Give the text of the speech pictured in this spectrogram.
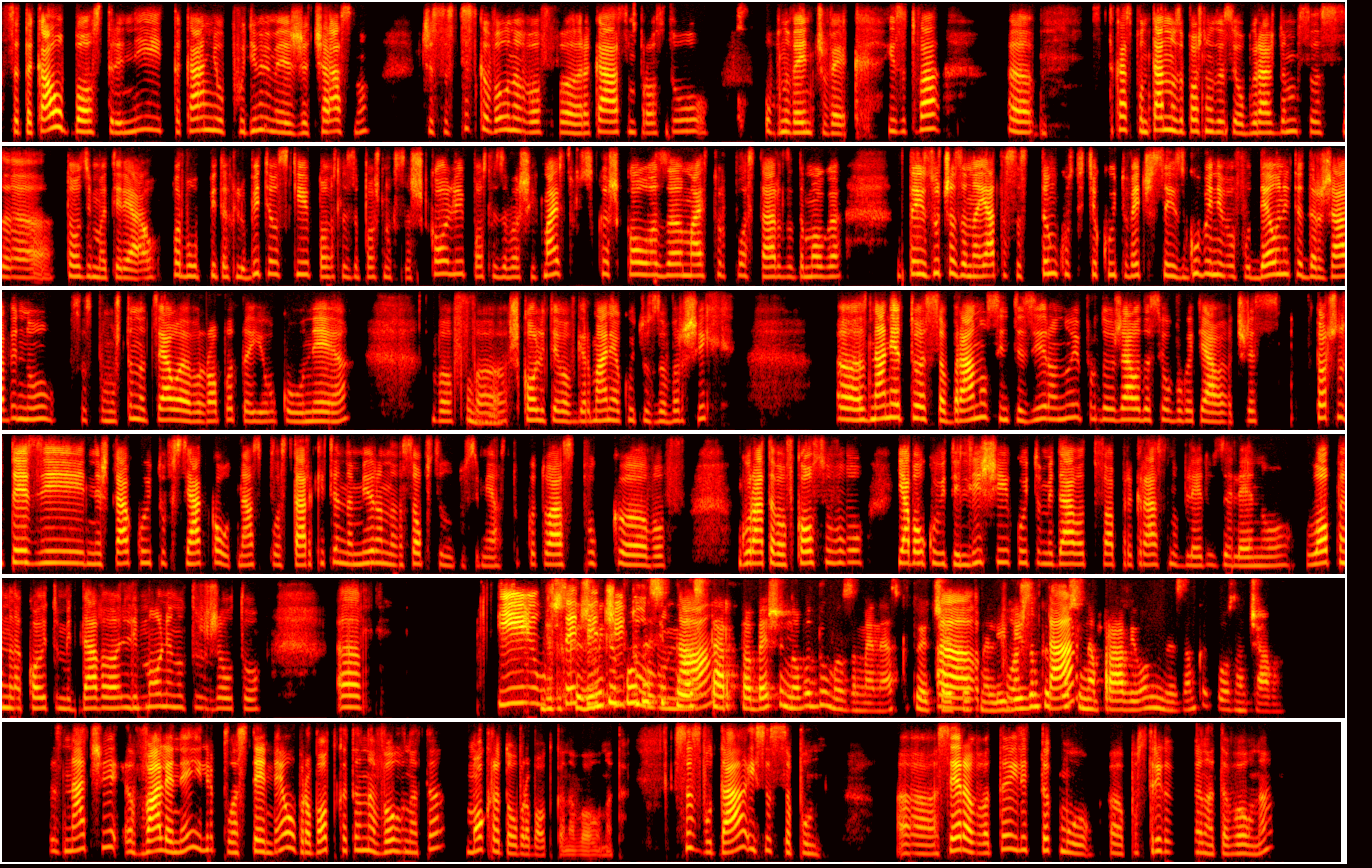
са така обострени и така необходими ми ежечасно, че с стиска вълна в ръка аз съм просто обновен човек. И затова така спонтанно започнах да се обграждам с а, този материал. Първо опитах любителски, после започнах с школи, после завърших майсторска школа за майстор-пластар, за да мога да изуча занаята с тънкостите, които вече са изгубени в отделните държави, но с помощта на цяла Европата и около нея, в а, школите в Германия, които завърших. А, знанието е събрано, синтезирано и продължава да се обогатява чрез точно тези неща, които всяка от нас, пластарките, намира на собственото си място. Като аз тук в гората в Косово, ябълковите лиши, които ми дават това прекрасно бледо зелено, лопена, който ми дава лимоненото жълто. И Разкажи ми какво да си руна... пластар. Това беше нова дума за мен. Аз като е четох, нали? Пластар... Виждам какво си направила, но не знам какво означава значи валене или пластене, обработката на вълната, мократа обработка на вълната, с вода и с сапун. А, серавата или тъкмо постриганата вълна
